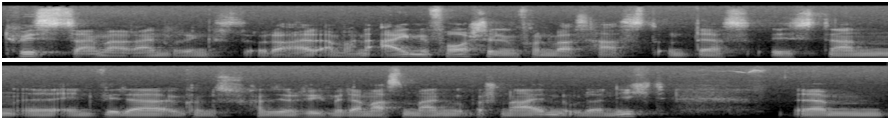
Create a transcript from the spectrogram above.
Twist einmal reinbringst oder halt einfach eine eigene Vorstellung von was hast. Und das ist dann äh, entweder, das kann sich natürlich mit der Massenmeinung überschneiden oder nicht. Ähm,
